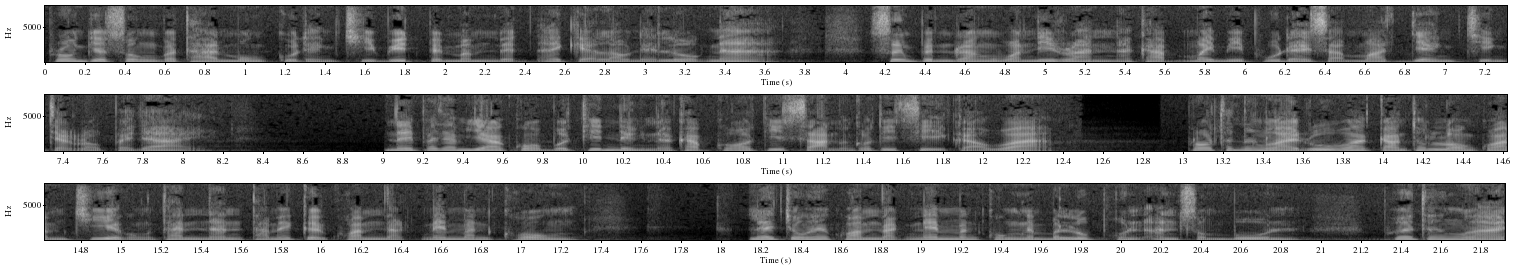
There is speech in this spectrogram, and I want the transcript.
พระองค์จะทรงประทานมงกุฎแห่งชีวิตเป็นบำเหน็จให้แก่เราในโลกหน้า ซึ่งเป็นรางวัลนิรันดร์นะครับ ไม่มีผู้ใดสามารถแย่งชิงจากเราไปได้ ในพระธรรมยากอบบทที่หนึ่งนะครับข้อที่สามถึงข้อที่สี่กล่าวว่า เพราะท่านทั้งหลายรู้ว่าการทดลองความเชื่อของท่านนั้นทำให้เกิดความหนักแน่นมั่นคง และจงให้ความหนักแน่นมั่นคงนั้นบรรลุผลอันสมบูรณ์ เพื่อทั้งหลาย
